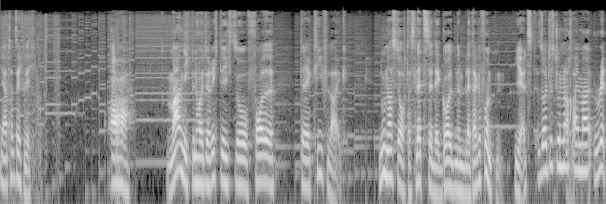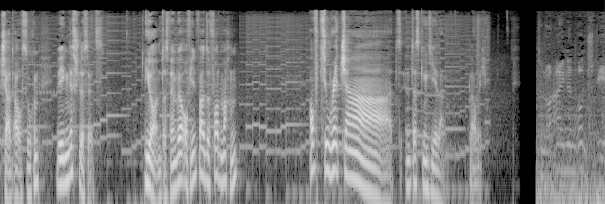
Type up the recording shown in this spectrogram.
Ja, tatsächlich. Oh, Mann, ich bin heute richtig so voll Detektiv-like. Nun hast du auch das letzte der goldenen Blätter gefunden. Jetzt solltest du noch einmal Richard aufsuchen, wegen des Schlüssels. Ja, und das werden wir auf jeden Fall sofort machen. Auf zu Richard! Und das ging hier lang, glaube ich. Nur einen Wunsch, ehe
